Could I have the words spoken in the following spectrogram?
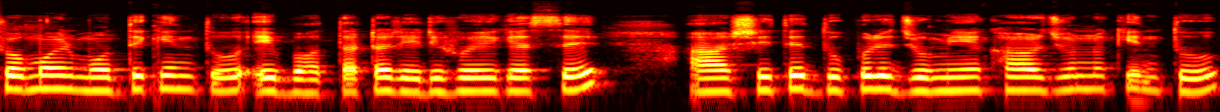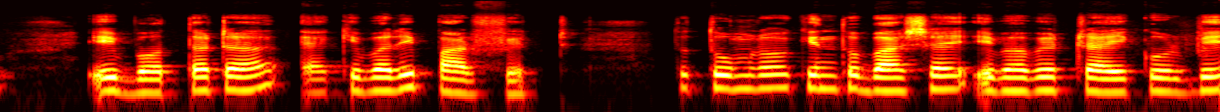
সময়ের মধ্যে কিন্তু এই ভর্তাটা রেডি হয়ে গেছে। আর শীতের দুপুরে জমিয়ে খাওয়ার জন্য কিন্তু এই ভর্তাটা একেবারেই পারফেক্ট তো তোমরাও কিন্তু বাসায় এভাবে ট্রাই করবে।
